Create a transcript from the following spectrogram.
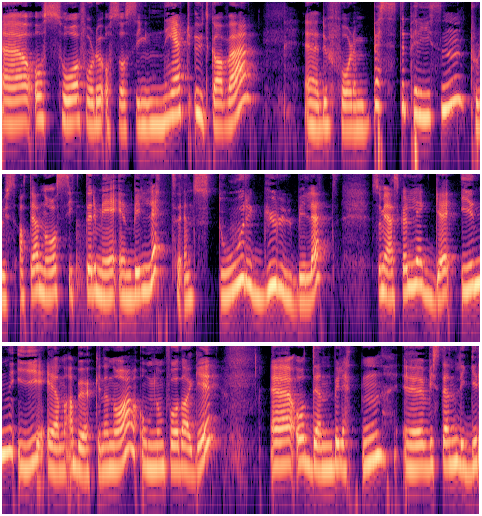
Eh, og så får du også signert utgave. Eh, du får den beste prisen, pluss at jeg nå sitter med en billett. En stor gullbillett som jeg skal legge inn i en av bøkene nå om noen få dager. Eh, og den billetten, eh, hvis den ligger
